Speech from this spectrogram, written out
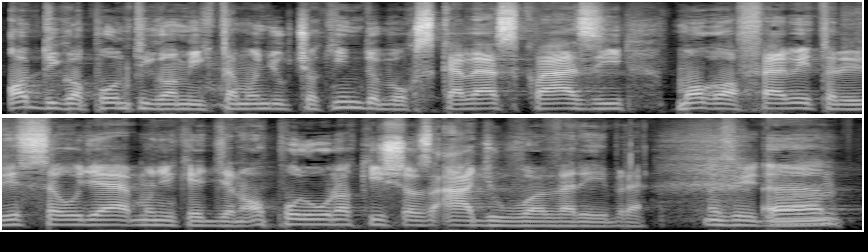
addig a pontig, amíg te mondjuk csak in the box keversz, kvázi maga a felvételi része, ugye mondjuk egy ilyen Apolónak is az ágyúval verébre. Ez így van.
